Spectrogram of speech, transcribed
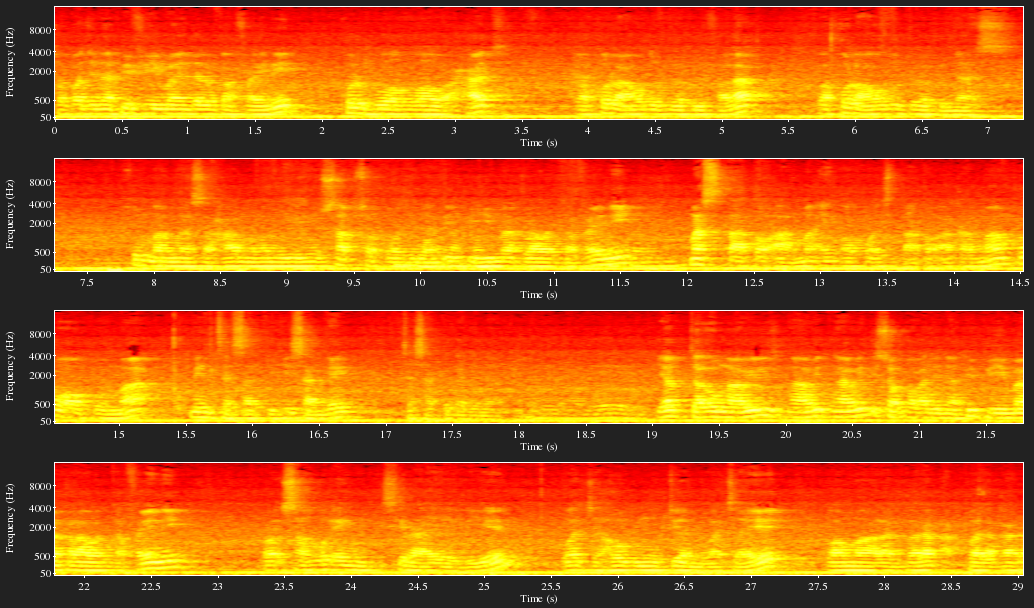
sapa Nabi fi ma indal kafe ini qul huwallahu ahad wa qul a'udzu birabbil falaq wa qul a'udzu birabbin nas. Summa masaha mengenai musab sapa nabi bihima kelawan kafaini mas tato ama ing apa istato akan mampu apa ma min jasadihi saking jasad kanjeng nabi. Ya dalu ngawit ngawit ngawit sapa kanjeng nabi bihima kelawan kafaini sahu ing sirahe riyen wajahu kemudian wajahe wa malan barak akbalakan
